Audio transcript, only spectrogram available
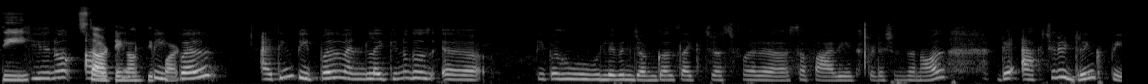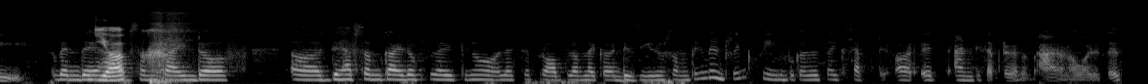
the you know. Starting of the people. I think people when like you know those uh, people who live in jungles like just for uh, safari expeditions and all, they actually drink pee when they Yup. have some kind of uh, they have some kind of like you know let's say problem like a disease or something they drink pee because it's like septic or it's antiseptic or something I don't know what it is.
